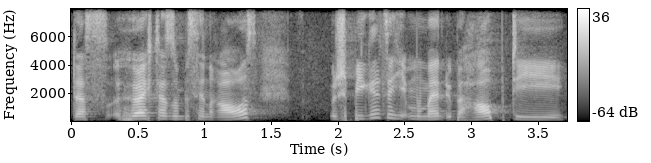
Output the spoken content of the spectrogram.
das höre ich da so ein bisschen raus, spiegelt sich im Moment überhaupt die,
